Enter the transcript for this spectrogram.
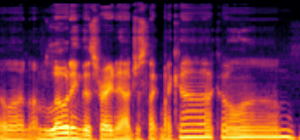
Hold on, I'm loading this right now, just like my cock. Hold on.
